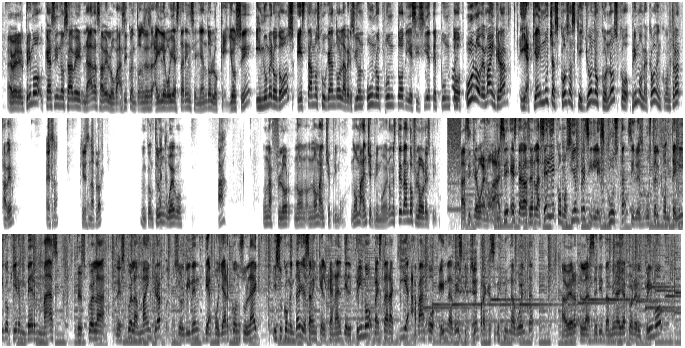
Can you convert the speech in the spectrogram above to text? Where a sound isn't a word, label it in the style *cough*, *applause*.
A ver, el primo casi no sabe nada, sabe lo básico, entonces ahí le voy a estar enseñando lo que yo sé. Y número dos, estamos jugando la versión 1.17.1 de Minecraft. Y aquí hay muchas cosas que yo no conozco. Primo, me acabo de encontrar. A ver, ¿Esa? ¿Quieres una flor? me encontré un huevo. Ah, Una flor. No, no, no manche, primo. No manche, primo. eh, No me esté dando flores, primo. Así que bueno, así, esta va a ser la serie. Como siempre, si les gusta, si les gusta el contenido, quieren ver más de escuela, de escuela Minecraft, pues no se olviden de apoyar con su like y su comentario. Ya saben que el canal del primo va a estar aquí abajo en la descripción para que se den una vuelta a ver la serie también allá con el primo.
